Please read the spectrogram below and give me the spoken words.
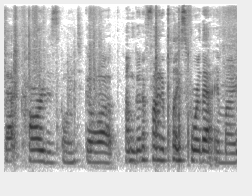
that card is going to go up. I'm going to find a place for that in my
